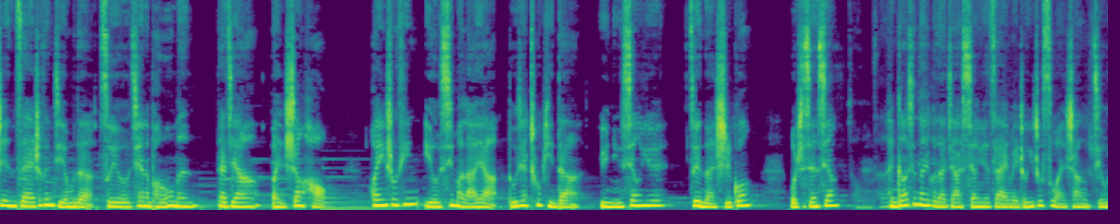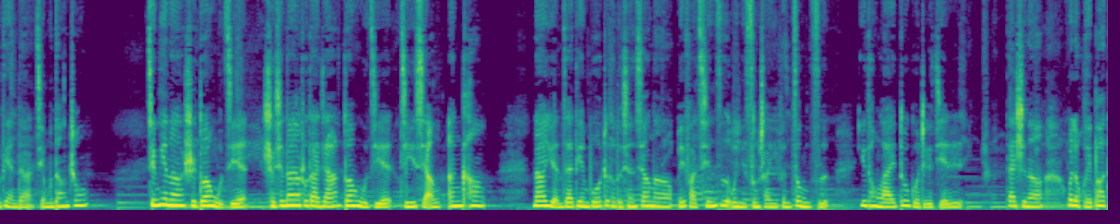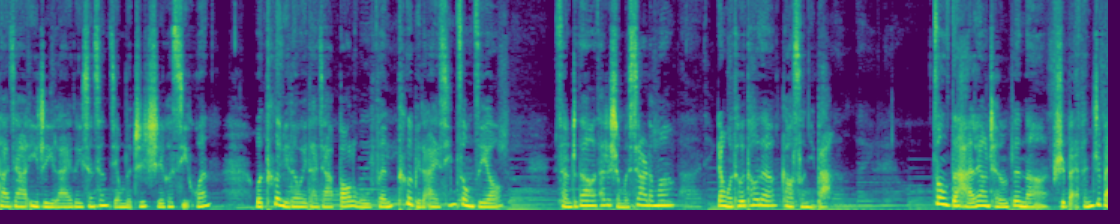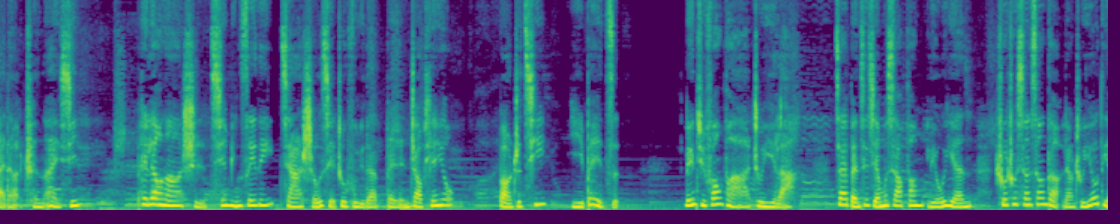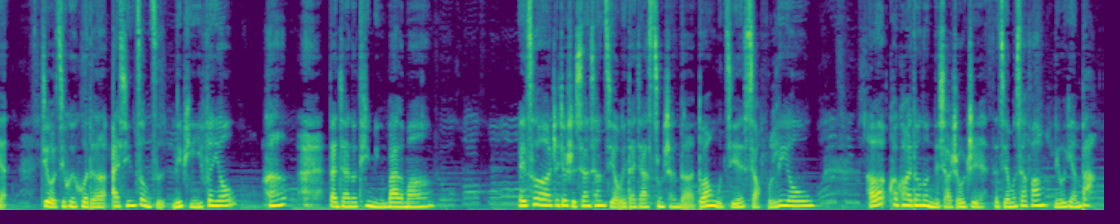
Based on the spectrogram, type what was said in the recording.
正在收听节目的所有亲爱的朋友们，大家晚上好，欢迎收听由喜马拉雅独家出品的《与您相约最暖时光》，我是香香，很高兴呢又和大家相约在每周一、周四晚上九点的节目当中。今天呢是端午节，首先呢要祝大家端午节吉祥安康。那远在电波这头的香香呢，没法亲自为你送上一份粽子，一同来度过这个节日。但是呢，为了回报大家一直以来对香香节目的支持和喜欢，我特别的为大家包了五份特别的爱心粽子哟。想知道它是什么馅儿的吗？让我偷偷的告诉你吧。粽子的含量成分呢是百分之百的纯爱心，配料呢是签名 CD 加手写祝福语的本人照片哟，保质期。一辈子，领取方法注意啦，在本期节目下方留言，说出香香的两处优点，就有机会获得爱心粽子礼品一份哟。哈，大家都听明白了吗？没错，这就是香香姐为大家送上的端午节小福利哦。好了，快快动动你的小手指，在节目下方留言吧。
